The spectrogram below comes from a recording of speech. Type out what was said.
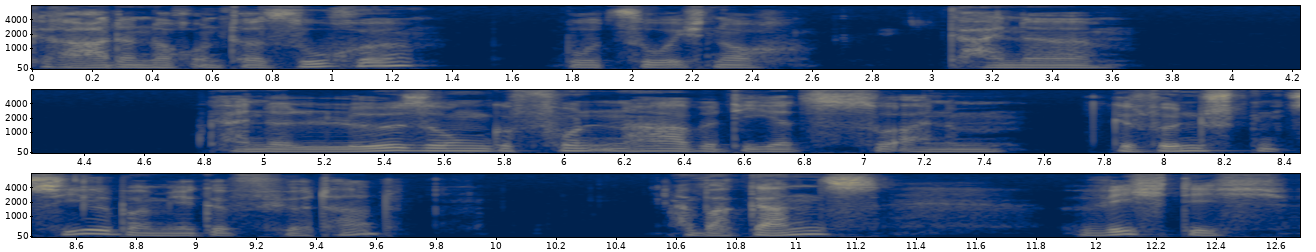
gerade noch untersuche, wozu ich noch keine, keine Lösung gefunden habe, die jetzt zu einem gewünschten Ziel bei mir geführt hat. Aber ganz wichtig,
